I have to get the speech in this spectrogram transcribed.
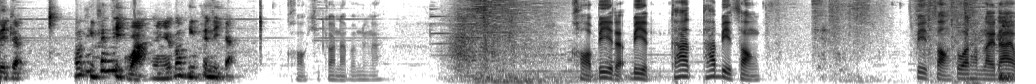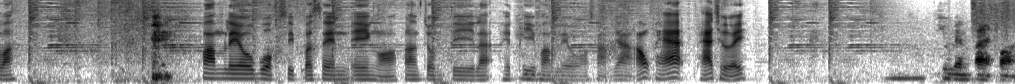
นิกซ์อะต้องทิ้งเฟนิกซ์ว่ะอย่างเงี้ยต้องทิ้งเฟนิกซ์อะขอคิดก่อนนะแป๊บนึงนะ ขอบีดอะบีดถ้าถ้าบีดสองบีดสองตัวทำอะไรได้วะ ความเร็วบวก 10%เองเหรอพลังโจมตีและ HP ความเร็วสามอย่าง เอ้าแพ้ แพ้เฉยคิวเลนแตกก่อน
